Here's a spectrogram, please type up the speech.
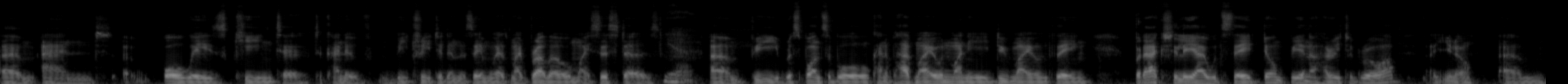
um, and uh, always keen to to kind of be treated in the same way as my brother or my sisters. Yeah. Um, be responsible, kind of have my own money, do my own thing. But actually, I would say don't be in a hurry to grow up. Uh, you know, um,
